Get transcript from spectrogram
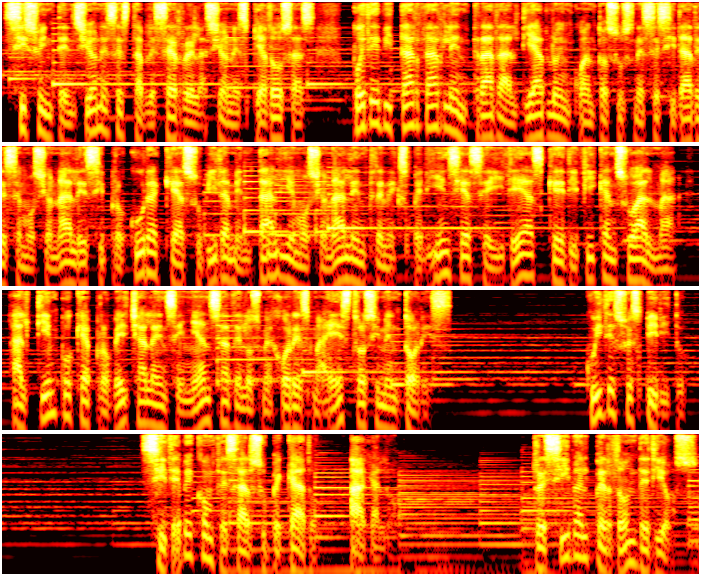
Si su intención es establecer relaciones piadosas, puede evitar darle entrada al diablo en cuanto a sus necesidades emocionales y procura que a su vida mental y emocional entren experiencias e ideas que edifican su alma, al tiempo que aprovecha la enseñanza de los mejores maestros y mentores. Cuide su espíritu. Si debe confesar su pecado, hágalo. Reciba el perdón de Dios.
